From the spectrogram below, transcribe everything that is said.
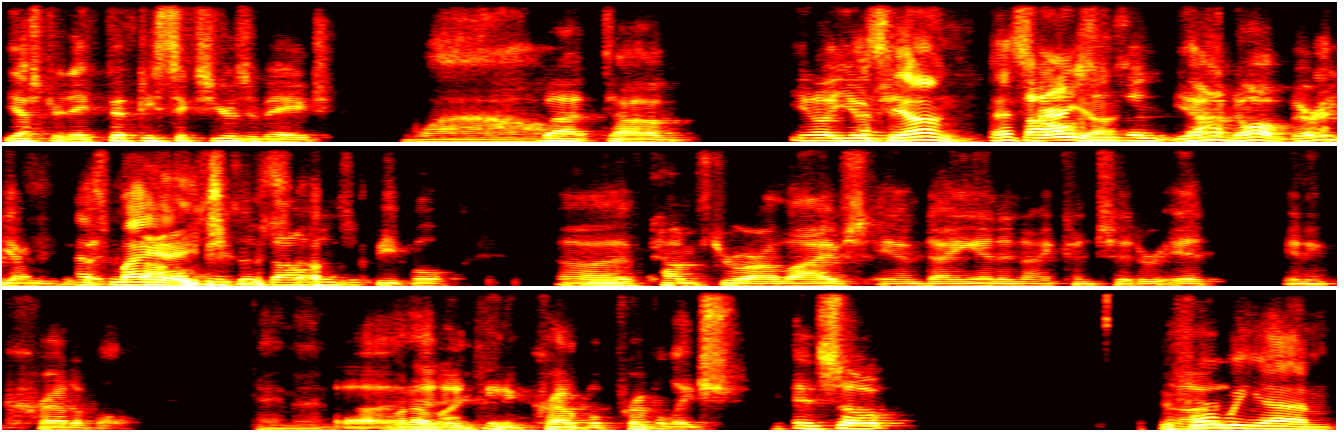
yesterday, 56 years of age. Wow! But uh, you know, you that's young. That's very young. And, yeah, no, very young. That's my thousands age. and thousands of people uh, mm. have come through our lives, and Diane and I consider it an incredible, amen, uh, what a an, an incredible privilege. And so before um, we um,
